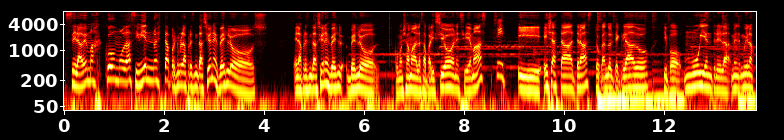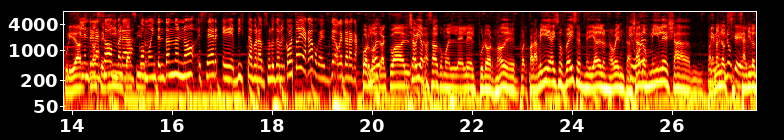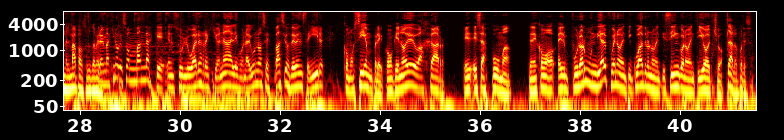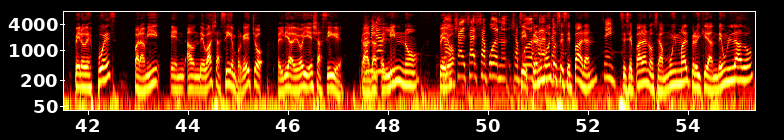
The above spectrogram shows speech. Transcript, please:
se la ve más cómoda. Si bien no está, por ejemplo, en las presentaciones, ves los. En las presentaciones ves, ves lo. ¿Cómo se llama? Las apariciones y demás. Sí. Y ella está atrás tocando el teclado, tipo, muy entre la, muy en la oscuridad. Él entre no las sombras, mímica, como intentando no ser eh, vista por absolutamente. Como estoy acá porque tengo que estar acá. por Igual, contractual. Ya había sea. pasado como el, el- el furor, ¿no? De, pa- para mí, Ice of Base es mediados de los 90. ya Igual- 2000 ya. Para mí no imagino exi- que- salieron del mapa Pero absolutamente. imagino que son bandas que en sus lugares regionales o en algunos espacios deben seguir como siempre, como que no debe bajar e- esa espuma. Tenés como el furor mundial fue 94, 95, 98. Claro, por eso. Pero después, para mí, en, a donde vaya siguen, porque de hecho, el día de hoy ella sigue. Cada Ah, el Lin no, pero. no, ya, ya, ya puedo, no- ya sí, puedo pero en un momento se separan. Sí. Se separan, o sea, muy mal, pero y quedan de un lado,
